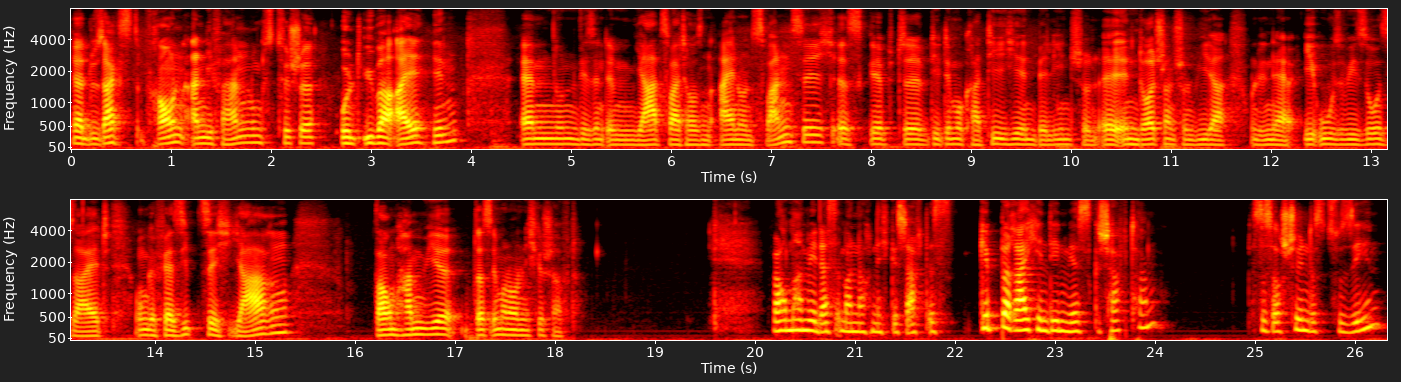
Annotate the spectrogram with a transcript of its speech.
Ja, du sagst Frauen an die Verhandlungstische und überall hin. Ähm, nun, wir sind im Jahr 2021. Es gibt äh, die Demokratie hier in Berlin schon, äh, in Deutschland schon wieder und in der EU sowieso seit ungefähr 70 Jahren. Warum haben wir das immer noch nicht geschafft? Warum haben wir das immer noch nicht geschafft? Es gibt Bereiche, in denen wir es geschafft haben. Das ist auch schön, das zu sehen.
